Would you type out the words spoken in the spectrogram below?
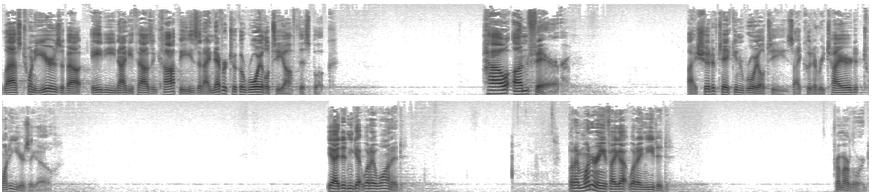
last 20 years about 80, 90,000 copies, and I never took a royalty off this book. How unfair. I should have taken royalties. I could have retired 20 years ago. Yeah, I didn't get what I wanted. But I'm wondering if I got what I needed from our Lord.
